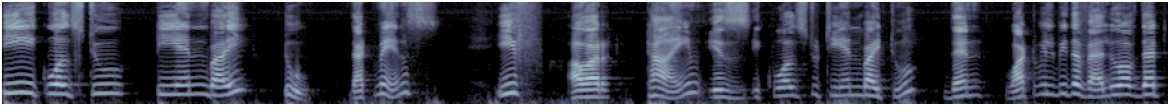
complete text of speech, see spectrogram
t equals to T n by 2. That means, if our time is equals to T n by 2, then what will be the value of that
